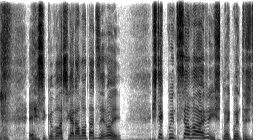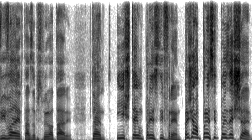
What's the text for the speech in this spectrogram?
é assim que eu vou lá chegar à lota a dizer: Oi, isto é coentro selvagem, isto não é coentros de viveiro, estás a perceber, otário? Portanto, isto tem um preço diferente. Para já o preço e depois é cheiro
